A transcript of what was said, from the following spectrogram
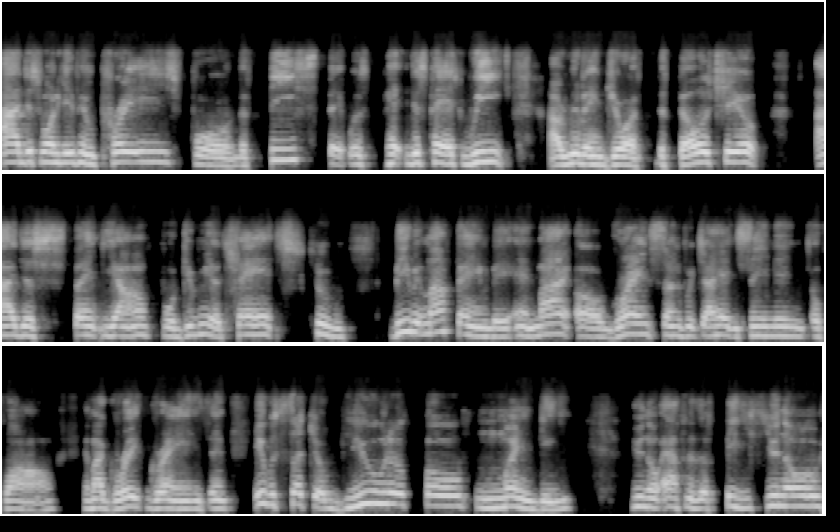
I just want to give him praise for the feast that was this past week. I really enjoyed the fellowship. I just thank y'all for giving me a chance to be with my family and my uh, grandson, which I hadn't seen in a while and my great grands. And it was such a beautiful Monday, you know, after the feast. You know,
